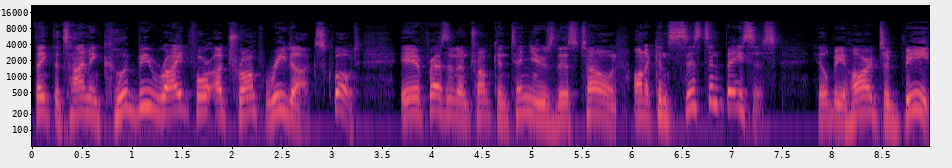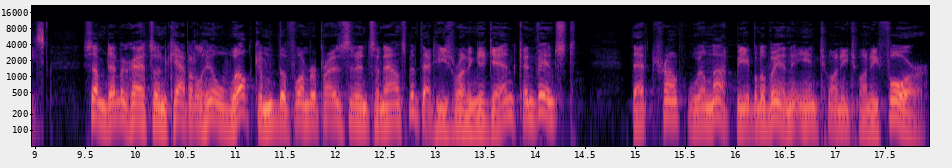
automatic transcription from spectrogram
think the timing could be right for a Trump redux. Quote, if President Trump continues this tone on a consistent basis, he'll be hard to beat. Some Democrats on Capitol Hill welcomed the former president's announcement that he's running again, convinced that Trump will not be able to win in 2024.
